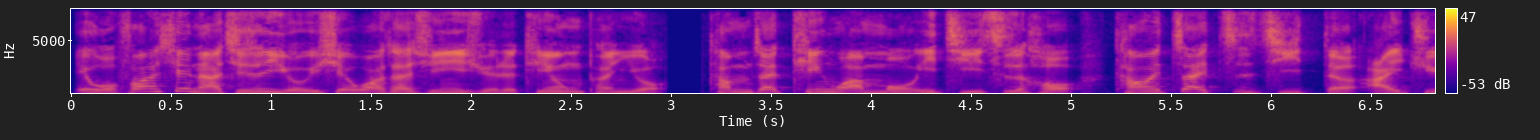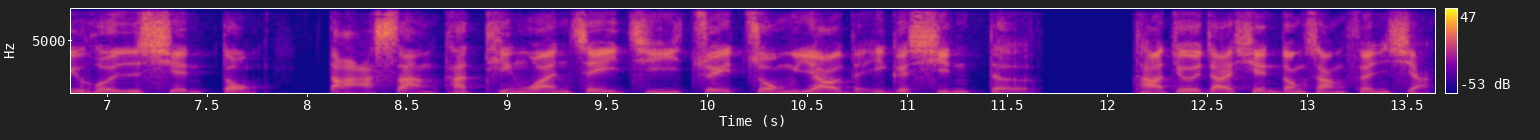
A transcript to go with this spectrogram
诶，我发现呢、其实有一些哇赛心理学的听众朋友，他们在听完某一集之后，他会在自己的 IG 或者是限动打上他听完这一集最重要的一个心得。他就会在线动上分享。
